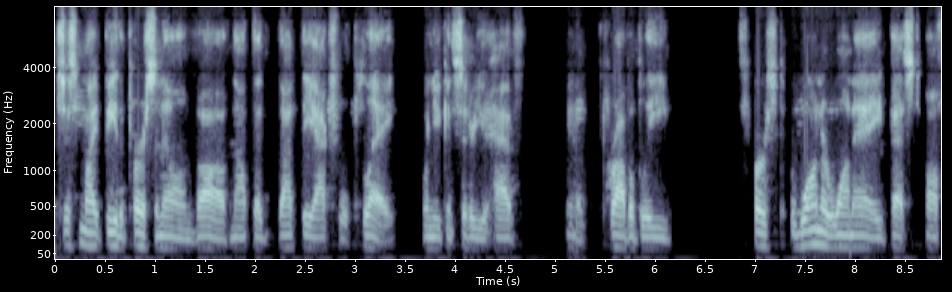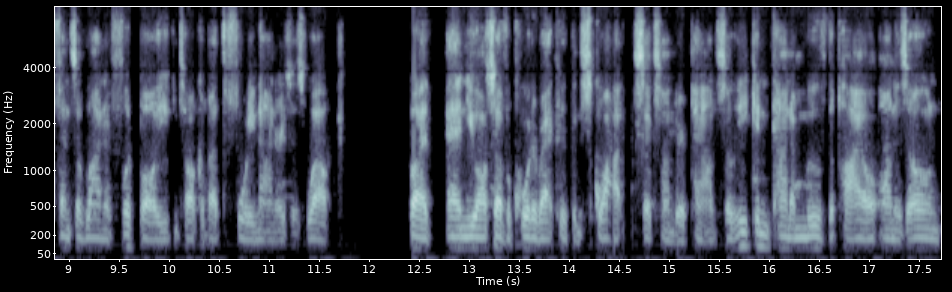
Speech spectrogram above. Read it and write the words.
just might be the personnel involved, not the not the actual play. when you consider you have, you know, probably first one or one A best offensive line in football. You can talk about the 49ers as well. But and you also have a quarterback who can squat 600 pounds, so he can kind of move the pile on his own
